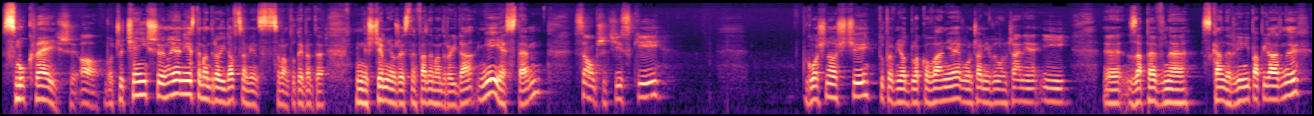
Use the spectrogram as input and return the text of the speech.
smuklejszy, o, bo czy cieńszy, no ja nie jestem androidowcem, więc co Wam tutaj będę ściemniał, że jestem fanem Androida, nie jestem. Są przyciski, głośności, tu pewnie odblokowanie, włączanie, wyłączanie i e, zapewne skaner linii papilarnych.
